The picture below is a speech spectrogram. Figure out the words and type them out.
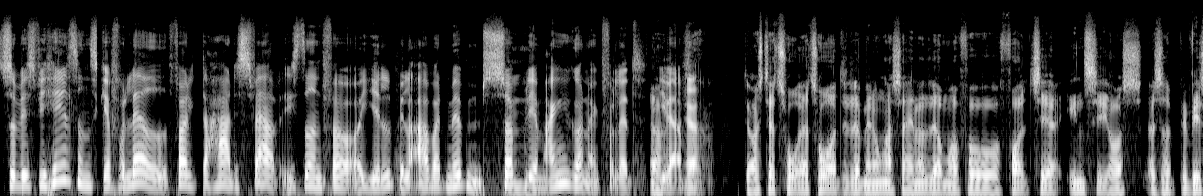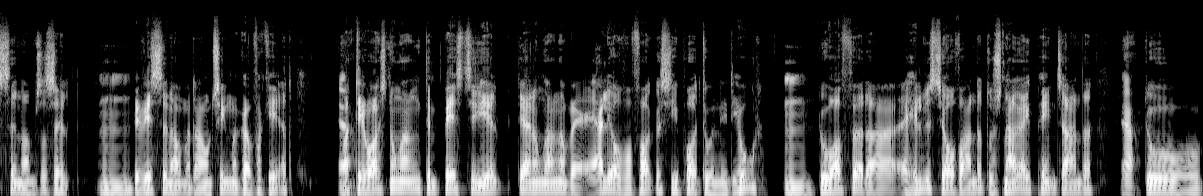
Så hvis vi hele tiden skal forlade folk, der har det svært, i stedet for at hjælpe eller arbejde med dem, så mm. bliver mange godt nok forladt, Ja. i hvert fald. Ja. Det er også det, jeg tror. Jeg tror, at det der med nogle gange, så handler det om at få folk til at indse os, altså bevidstheden om sig selv. Mm. Bevidstheden om, at der er nogle ting, man gør forkert. Ja. Og det er jo også nogle gange den bedste hjælp, det er nogle gange at være ærlig over for folk og sige på, at du er en idiot. Mm. Du opfører dig af helvede til over for andre, du snakker ikke pænt til andre, Ja. du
